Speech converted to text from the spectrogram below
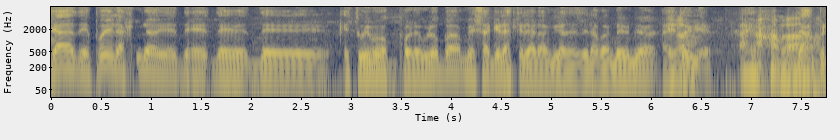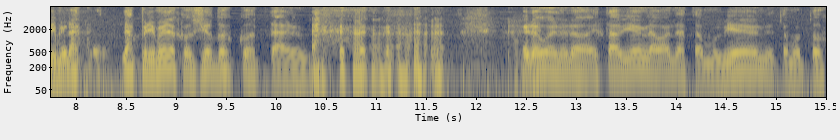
Ya después de la gira de, de- de- de- que estuvimos por Europa, me saqué las telarañas desde la pandemia. Ahí Estoy va. bien. Ahí vamos. Ah. Las primeras, las primeros conciertos costaron. Pero bueno, no, está bien, la banda está muy bien, estamos todos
